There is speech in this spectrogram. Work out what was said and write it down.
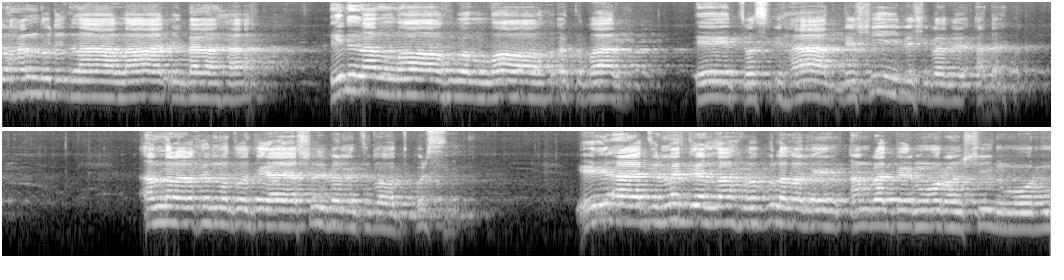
আলহামদুলিল্লাহ ইলাহা ইল্লাল্লাহু, আল্লাহু আকবার। এই তসবিহাত বেশি বেশিভাবে আদায় করে আপনারা রাখার মতো যে আয়াত শরীফ আমি তিলাওয়াত করছি, এই আয়াতের মধ্যে আল্লাহ রবুল আলমিন আমরা যে মরণশীল, মর্ম,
